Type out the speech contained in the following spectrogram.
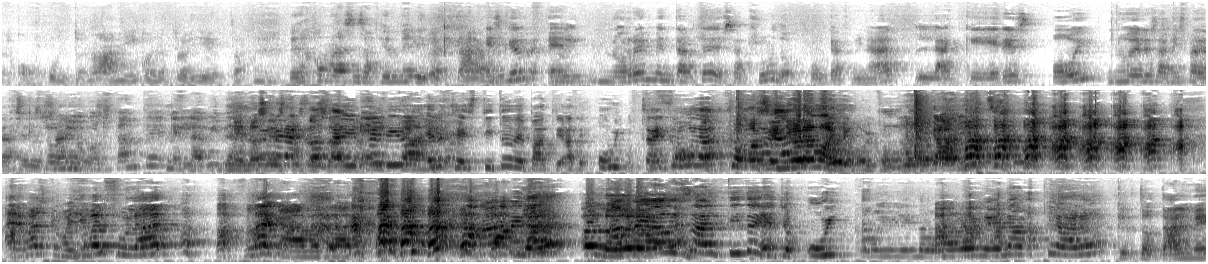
el conjunto, ¿no? A mí con el proyecto. Entonces es como una sensación de libertad. Es que el no reinventarte es absurdo. Porque al final, la que eres hoy no eres la misma de Es hace que es dos único años. constante en la vida. Menos estos dos años. El el, gestito de Patria. Hace, uy, ¿sabes cómo la Como señora mayor. Uy, por Dios, qué Además, como lleva el fular, flaca, vamos a ha pegado, ha Olor. pegado un saltito y he dicho, uy, muy bien, madre nena, claro. Totalmente.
